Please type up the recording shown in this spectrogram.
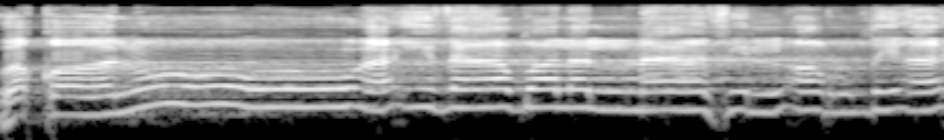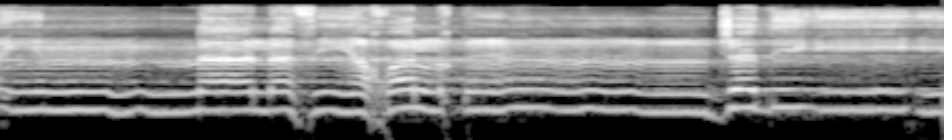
وقالوا أإذا ضللنا في الأرض أإنا لفي خلق جديد.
